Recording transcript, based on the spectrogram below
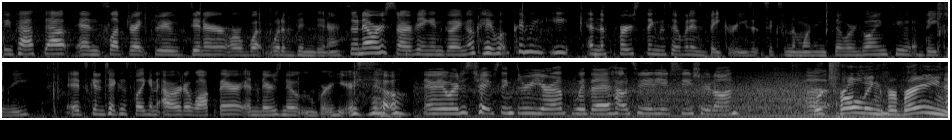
we passed out and slept right through dinner or what would have been dinner. So now we're starving and going, okay, what could we eat? And the first thing that's open is bakeries at six in the morning. So we're going to a bakery. It's gonna take us like an hour to walk there and there's no Uber here. So anyway, we're just traipsing through Europe with a How to ADHD shirt on. We're uh, trolling for brains.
